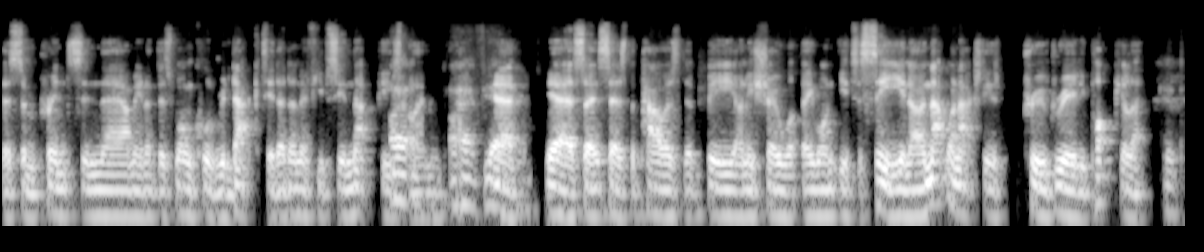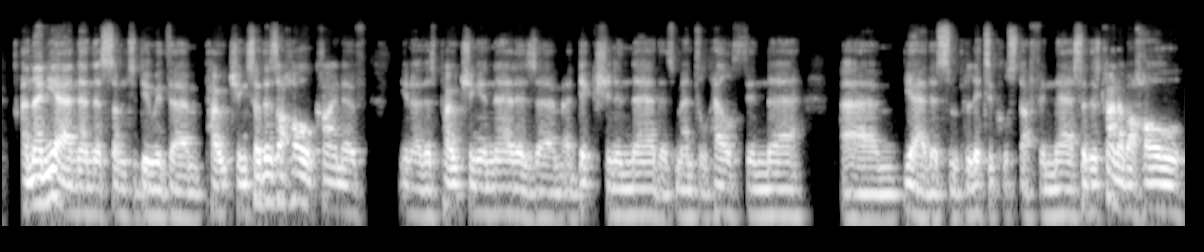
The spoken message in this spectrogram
There's some prints in there. I mean, there's one called Redacted. I don't know if you've seen that piece I. I have, yeah. yeah. Yeah. So it says the powers that be only show what they want you to see, you know, and that one actually has proved really popular. Good. And then, yeah, and then there's some to do with um, poaching. So there's a whole kind of you know there's poaching in there there's um, addiction in there there's mental health in there um, yeah there's some political stuff in there so there's kind of a whole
